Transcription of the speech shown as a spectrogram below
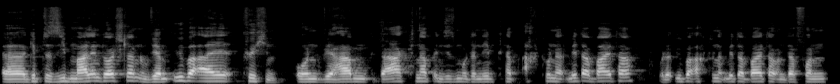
äh, gibt es siebenmal in Deutschland und wir haben überall Küchen und wir haben da knapp in diesem Unternehmen knapp 800 Mitarbeiter oder über 800 Mitarbeiter und davon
